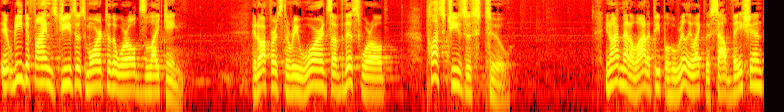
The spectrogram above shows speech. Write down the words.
It redefines Jesus more to the world's liking. It offers the rewards of this world plus Jesus too. You know, I've met a lot of people who really like the salvation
